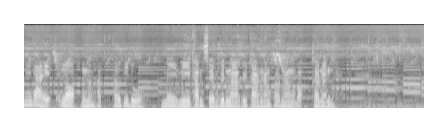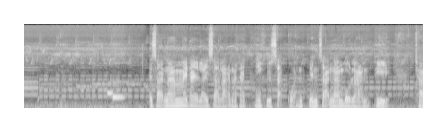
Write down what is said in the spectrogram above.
ไม่ได้ลอกมั้งครับ เท่าที่ดูไม่มีทำเสริมขึ้นมาคือทางน้ำเข้านางบอกเท่านั้น แต่สระน้ำไม่ได้ไร้สาระนะครับ นี่คือสระขวนเป็นสระน้ำโบราณที่ใช้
